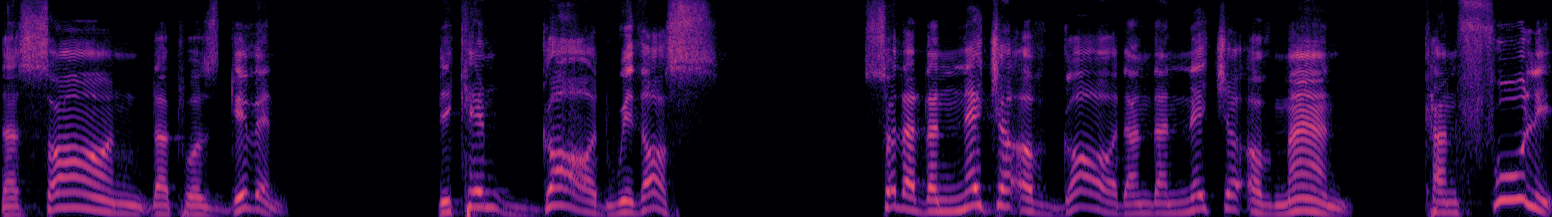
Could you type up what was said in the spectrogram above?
The son that was given became God with us so that the nature of God and the nature of man can fully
